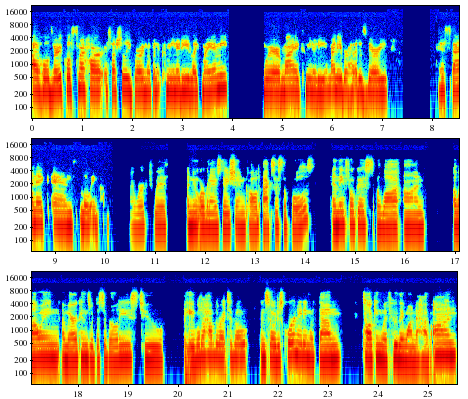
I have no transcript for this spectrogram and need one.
I hold very close to my heart, especially growing up in a community like Miami where my community, my neighborhood is very Hispanic and low income. I worked with a new organization called Access the Polls, and they focus a lot on allowing Americans with disabilities to be able to have the right to vote. And so just coordinating with them, talking with who they wanted to have on,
